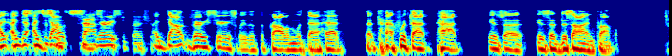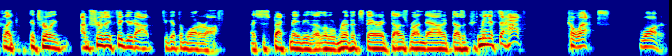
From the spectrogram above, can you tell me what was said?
I I, I It's just a doubt very invention. I doubt very seriously that the problem with that head that, that with that hat is a is a design problem. Like it's really I'm sure they figured out to get the water off. I suspect maybe the little rivets there it does run down it doesn't. I mean if the hat collects water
